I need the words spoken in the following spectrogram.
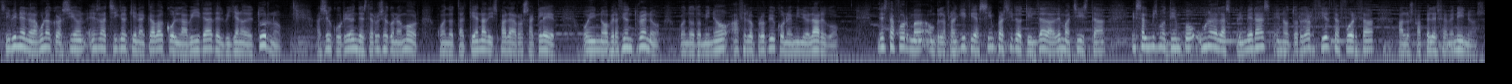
si bien en alguna ocasión es la chica quien acaba con la vida del villano de turno. Así ocurrió en Desde Rusia con Amor, cuando Tatiana dispara a Rosa Klev, o en Operación Trueno, cuando Dominó hace lo propio con Emilio Largo. De esta forma, aunque la franquicia siempre ha sido tildada de machista, es al mismo tiempo una de las primeras en otorgar cierta fuerza a los papeles femeninos.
